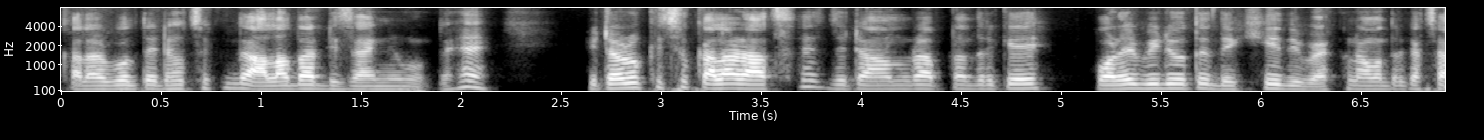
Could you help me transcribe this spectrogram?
কালার বলতে এটা হচ্ছে কিন্তু আলাদা ডিজাইনের মধ্যে হ্যাঁ? এটারও কিছু কালার আছে যেটা আমরা আপনাদেরকে পরের ভিডিওতে দেখিয়ে দিব। এখন আমাদের কাছে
